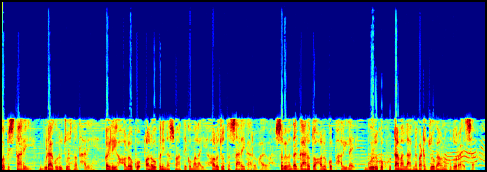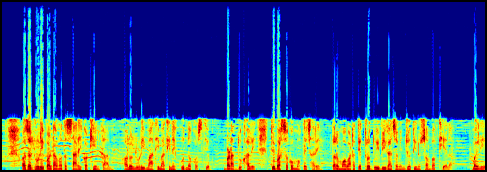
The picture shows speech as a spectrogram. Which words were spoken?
म बिस्तारै बुढा गोरु जोत्न थालेँ। कहिल्यै हलोको अनौ पनि नसमातेको मलाई हलो जोत्न साह्रै गाह्रो भयो। सबैभन्दा गाह्रो त हलोको फालीलाई गोरुको खुट्टामा लाग्नबाट जोगाउनु हुँदो रहेछ। अझ लुडी पल्टाउन त साह्रै कठिन काम। हलो लुडी माथि माथि नै कुद्न खोज्थ्यो। बडा दुःखले त्यो वर्षको मकै छरे तर मबाट त्यत्रो दुई बिघा जमिन जोतिनु सम्भव थिएन। मैले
